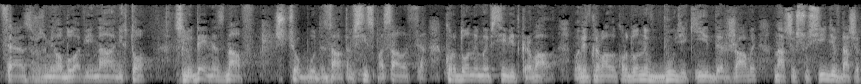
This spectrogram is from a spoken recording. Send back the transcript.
це зрозуміло була війна. Ніхто з людей не знав, що буде завтра. Всі спасалися. Кордони ми всі відкривали. Ми відкривали кордони в будь-які держави наших сусідів, наших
